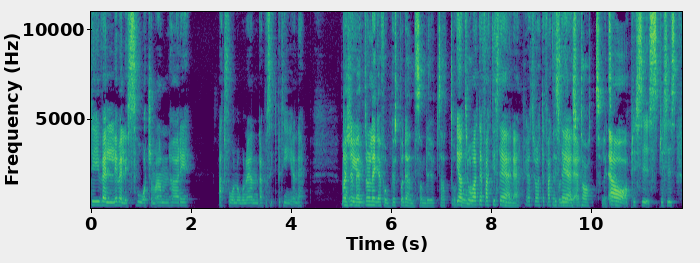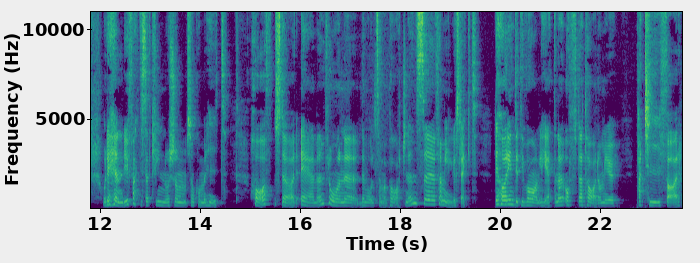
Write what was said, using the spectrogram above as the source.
Det är ju väldigt, väldigt svårt som anhörig att få någon att ändra på sitt beteende. Man Kanske kan ju- bättre att lägga fokus på den som blir utsatt och Jag få tror att det faktiskt är Mm. det. Jag tror att det det faktiskt som ger är det. resultat. Liksom. Ja, precis, precis. Och det händer ju faktiskt att kvinnor som, som kommer hit har stöd även från eh, den våldsamma partnerns eh, familj och släkt. Det hör inte till vanligheterna. Ofta tar de ju parti för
